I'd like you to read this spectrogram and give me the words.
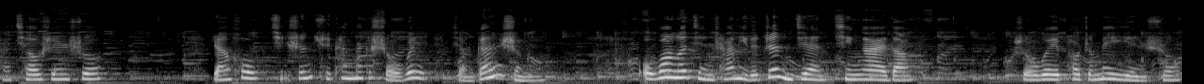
他悄声说，然后起身去看那个守卫想干什么。我忘了检查你的证件，亲爱的。守卫抛着媚眼说。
